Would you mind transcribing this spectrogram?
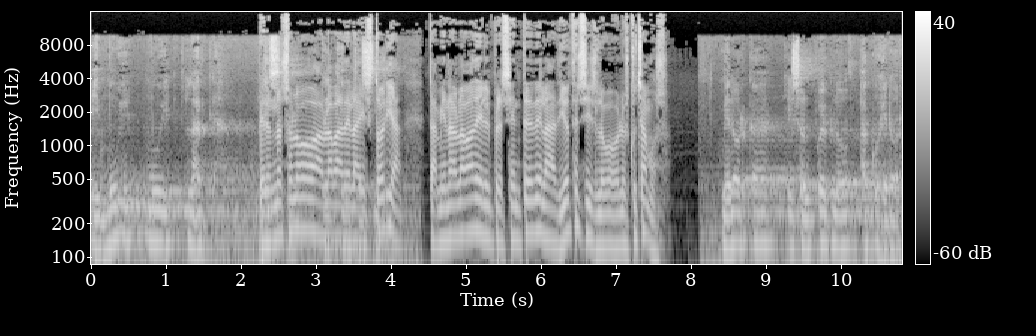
y muy, muy larga. Pero no solo hablaba de la historia, también hablaba del presente de la diócesis, lo, lo escuchamos. Menorca es un pueblo acogedor.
